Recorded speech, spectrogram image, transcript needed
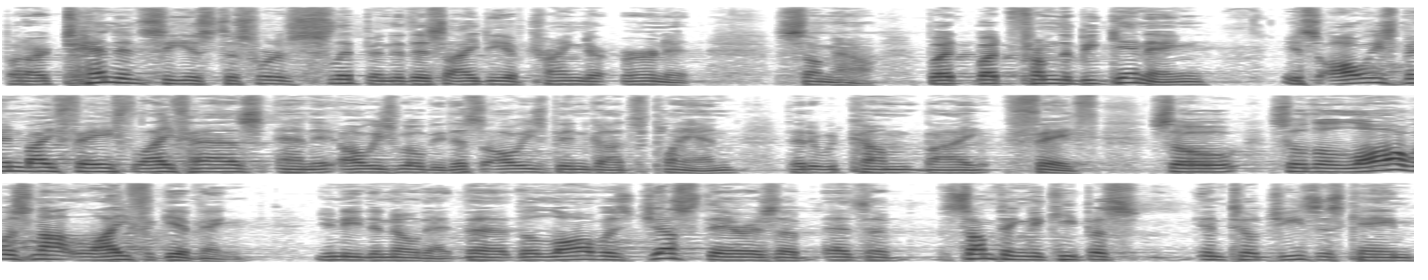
But our tendency is to sort of slip into this idea of trying to earn it somehow. But, but from the beginning, it's always been by faith, life has, and it always will be. That's always been God's plan, that it would come by faith. So, so the law was not life giving. You need to know that. The, the law was just there as, a, as a, something to keep us until Jesus came,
